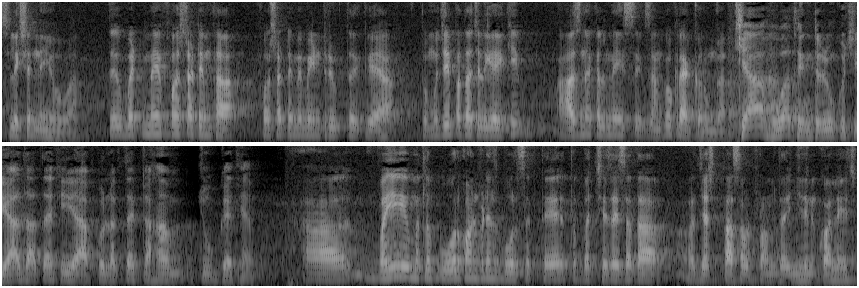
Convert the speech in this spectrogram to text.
सिलेक्शन नहीं हुआ। तो बट मैं फ़र्स्ट अटैम्प था। फ़र्स्ट अटैम्प में मैं इंटरव्यू तक गया। तो मुझे पता चल गया कि आज न कल मैं इस एग्ज़ाम को क्रैक करूँगा। क्या हुआ था इंटरव्यू कुछ याद आता है कि आपको लगता है कहाँ चूक गए थे आप? आ, वही मतलब ओवर कॉन्फिडेंस बोल सकते हैं। तो बच्चे जैसा था। Just pass out from the engineering college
